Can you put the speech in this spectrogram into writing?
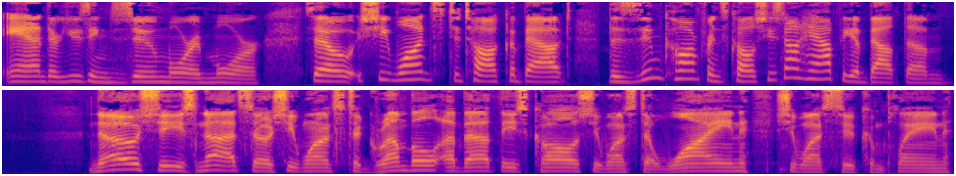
and they're using Zoom more and more. So she wants to talk about the Zoom conference calls. She's not happy about them. No, she's not. So she wants to grumble about these calls. She wants to whine. She wants to complain.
